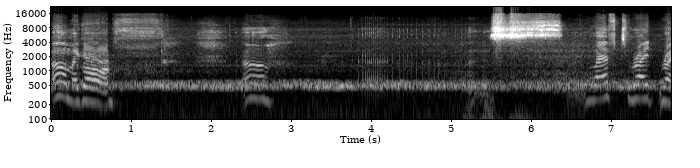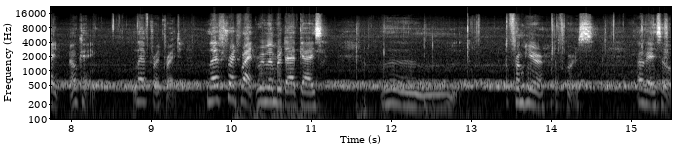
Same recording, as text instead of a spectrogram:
Oh my god. Uh, left, right, right. Okay. Left, right, right. Left, right, right. Remember that, guys. Uh, from here, of course. Okay, so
